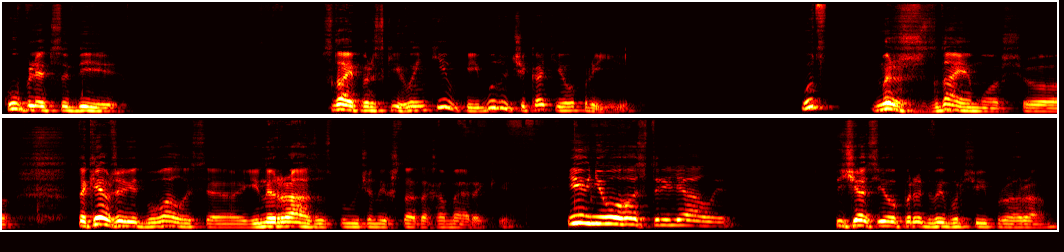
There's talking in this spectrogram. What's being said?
куплять собі снайперські гвинтівки і будуть чекати його приїзду. Ну, ми ж знаємо, що таке вже відбувалося і не раз у Сполучених Штатах Америки. І в нього стріляли під час його передвиборчої програми,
